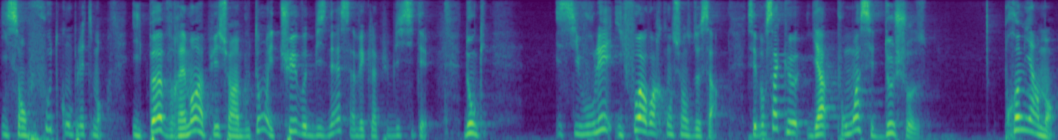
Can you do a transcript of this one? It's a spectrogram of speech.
ils s'en foutent complètement. Ils peuvent vraiment appuyer sur un bouton et tuer votre business avec la publicité. Donc, si vous voulez, il faut avoir conscience de ça. C'est pour ça qu'il y a, pour moi, ces deux choses. Premièrement,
